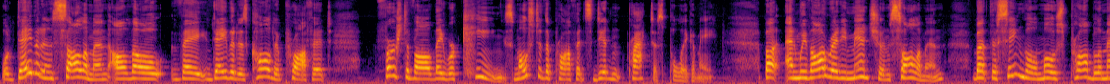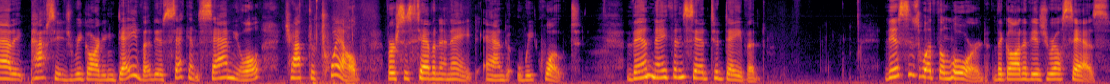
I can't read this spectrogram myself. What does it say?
Well, David and Solomon, although they David is called a prophet, first of all, they were kings. Most of the prophets didn't practice polygamy. But and we've already mentioned Solomon, but the single most problematic passage regarding David is 2 Samuel chapter 12 verses 7 and 8 and we quote Then Nathan said to David This is what the Lord, the God of Israel says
